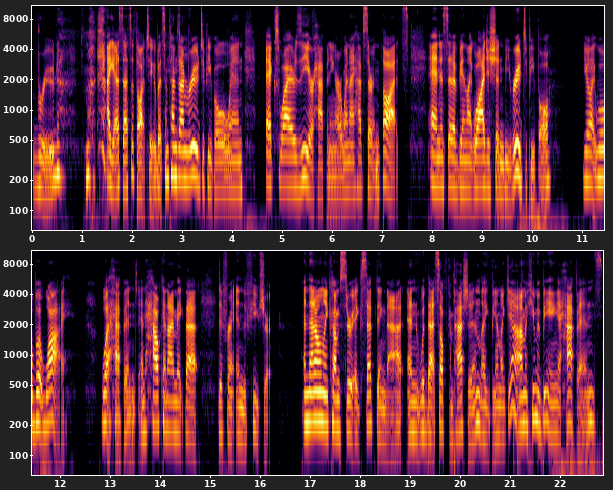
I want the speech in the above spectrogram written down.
rude. I guess that's a thought too, but sometimes I'm rude to people when X, Y, or Z are happening or when I have certain thoughts. And instead of being like, well, I just shouldn't be rude to people, you're like, well, but why? What happened? And how can I make that different in the future? And that only comes through accepting that and with that self compassion, like being like, yeah, I'm a human being. It happens.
